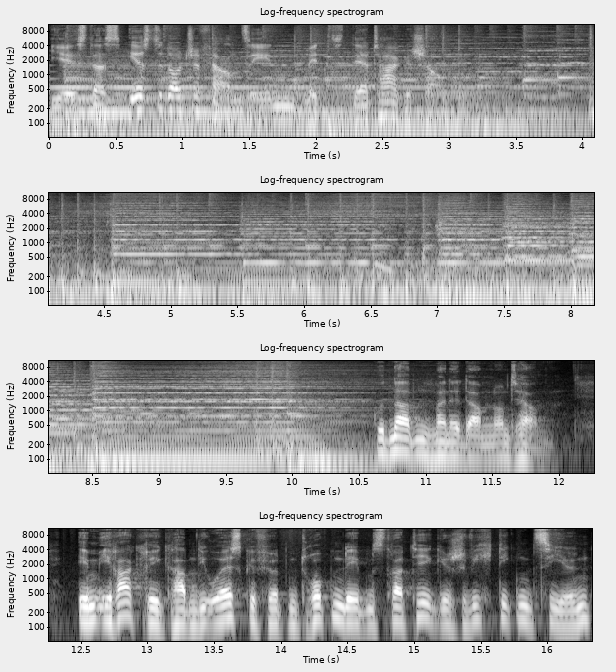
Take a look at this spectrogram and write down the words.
Hier ist das erste deutsche Fernsehen mit der Tagesschau. Guten Abend, meine Damen und Herren. Im Irakkrieg haben die US-geführten Truppen neben strategisch wichtigen Zielen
